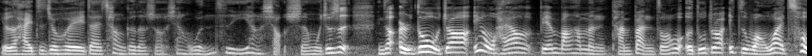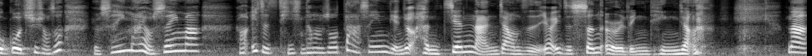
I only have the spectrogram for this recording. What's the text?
有的孩子就会在唱歌的时候像蚊子一样小声，我就是你知道耳朵我就要，因为我还要边帮他们弹伴奏，然后我耳朵都要一直往外凑过去，想说有声音吗？有声音吗？然后一直提醒他们说大声一点，就很艰难这样子，要一直身耳聆听这样。那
